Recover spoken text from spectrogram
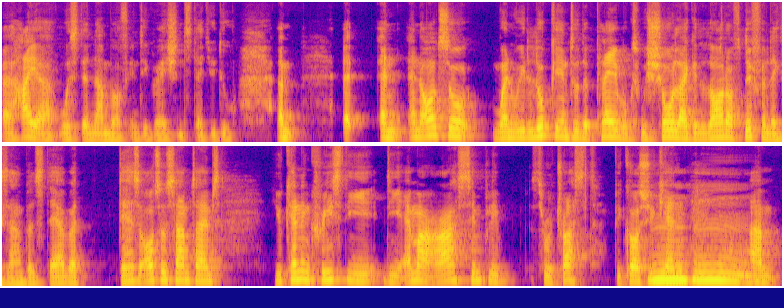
uh, higher with the number of integrations that you do. Um, uh, and and also when we look into the playbooks, we show like a lot of different examples there, but there's also sometimes you can increase the the MRR simply through trust because you can mm-hmm. um,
